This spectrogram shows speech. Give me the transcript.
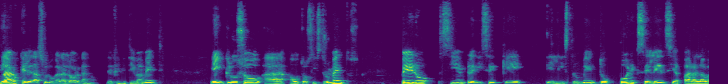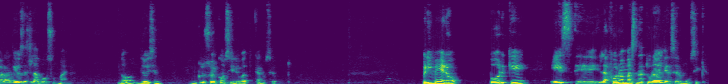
Claro que le da su lugar al órgano, definitivamente, e incluso a, a otros instrumentos, pero siempre dice que el instrumento por excelencia para alabar a Dios es la voz humana. ¿No? Lo dicen incluso el Concilio Vaticano II. Primero, porque es eh, la forma más natural de hacer música.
